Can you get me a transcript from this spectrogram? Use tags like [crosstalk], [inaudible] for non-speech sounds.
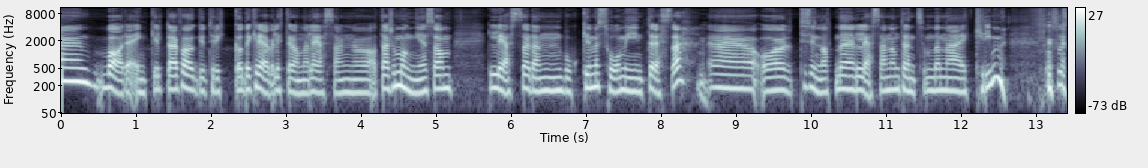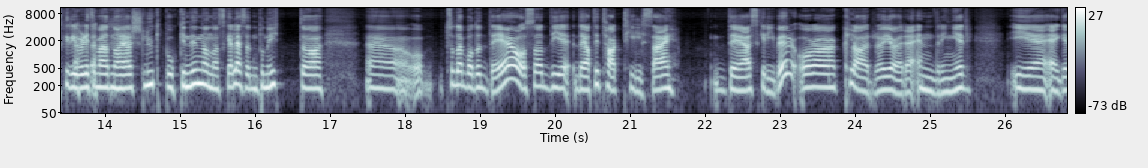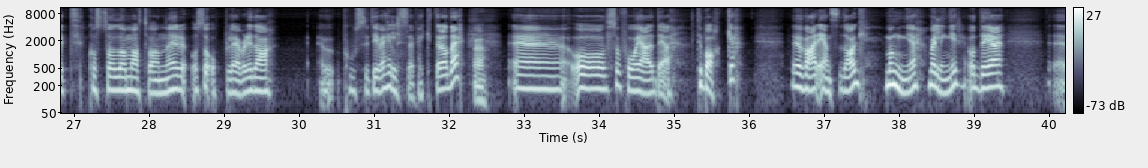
bare enkelt, det er faguttrykk, og det krever litt av leseren. Og at det er så mange som leser den boken med så mye interesse. Eh, og tilsynelatende leser den omtrent som den er krim. Og så skriver de til meg at nå har jeg slukt boken din, og nå skal jeg lese den på nytt. og Uh, og, så det er både det, og også de, det at de tar til seg det jeg skriver, og klarer å gjøre endringer i eget kosthold og matvaner, og så opplever de da eh, positive helseeffekter av det. Ja. Uh, og så får jeg det tilbake uh, hver eneste dag. Mange meldinger. Og det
